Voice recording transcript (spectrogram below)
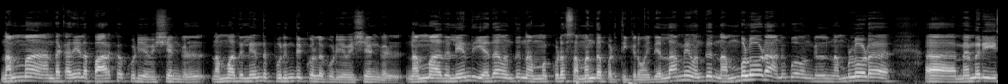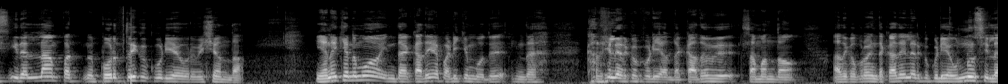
நம்ம அந்த கதையில் பார்க்கக்கூடிய விஷயங்கள் நம்ம அதுலேருந்து புரிந்து கொள்ளக்கூடிய விஷயங்கள் நம்ம அதுலேருந்து எதை வந்து நம்ம கூட சம்மந்தப்படுத்திக்கிறோம் இது எல்லாமே வந்து நம்மளோட அனுபவங்கள் நம்மளோட மெமரிஸ் இதெல்லாம் பத் பொறுத்திருக்கக்கூடிய ஒரு விஷயம்தான். எனக்கு என்னமோ இந்த கதையை படிக்கும்போது இந்த கதையில் இருக்கக்கூடிய அந்த கதவு சம்மந்தம் அதுக்கப்புறம் இந்த கதையில் இருக்கக்கூடிய இன்னும் சில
